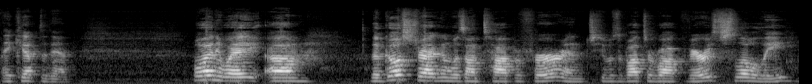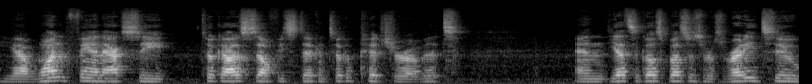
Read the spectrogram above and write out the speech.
They kept it in. Well, anyway, um, the ghost dragon was on top of her, and she was about to rock very slowly. Yeah, one fan actually took out a selfie stick and took a picture of it. And yes, the Ghostbusters was ready to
